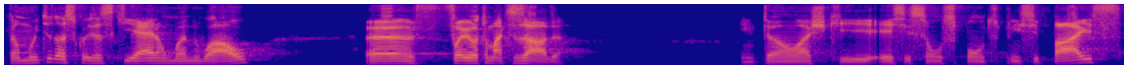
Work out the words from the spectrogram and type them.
Então, muitas das coisas que eram manual uh, foi automatizada. Então, acho que esses são os pontos principais.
